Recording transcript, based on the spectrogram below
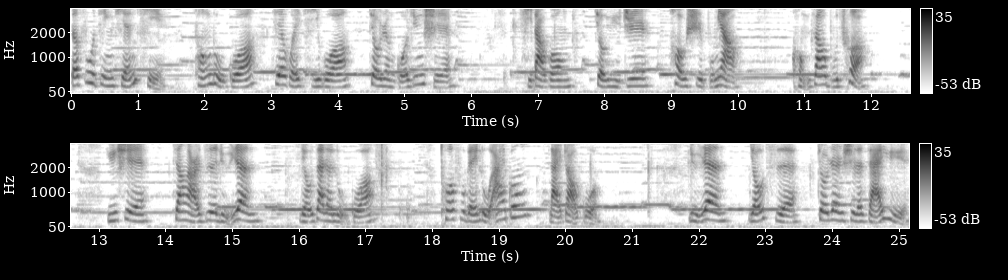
的父亲田启从鲁国接回齐国就任国君时，齐悼公就预知后事不妙。恐遭不测，于是将儿子吕任留在了鲁国，托付给鲁哀公来照顾。吕任由此就认识了宰予，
